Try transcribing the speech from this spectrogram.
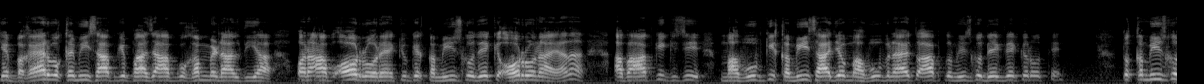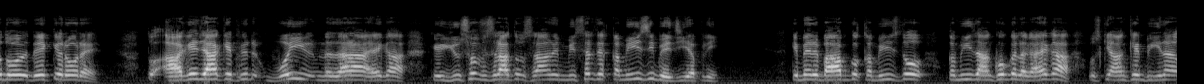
के बगैर वो कमीज आपके पास आपको गम में डाल दिया और आप और रो रहे हैं, क्योंकि कमीज को देख के और रोना आया ना? अब आपकी किसी महबूब की कमीज आ जाए महबूब आए तो आप कमीज को देख देख के रोते हैं। तो कमीज को देख के रो रहे हैं। तो आगे जाके फिर वही नज़ारा आएगा कि यूसुफ सलाम ने मिस्र से कमीज ही भेजी अपनी, कि मेरे बाप को कमीज दो, कमीज आँखों को लगाएगा, उसकी आँखें बीना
